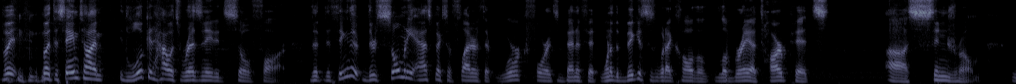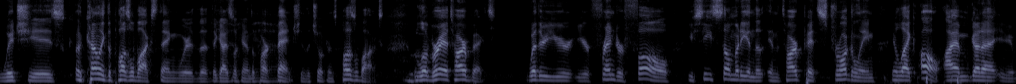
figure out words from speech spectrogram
But but at the same time look at how it's resonated so far. The, the thing that there's so many aspects of flat earth that work for its benefit. One of the biggest is what i call the la brea tar pits uh, syndrome which is kind of like the puzzle box thing where the, the guy's looking at the park Yeah. bench in the children's puzzle box. La brea tar pits whether you're your friend or foe you see somebody in the in the tar pit struggling you're like oh i'm gonna you know,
